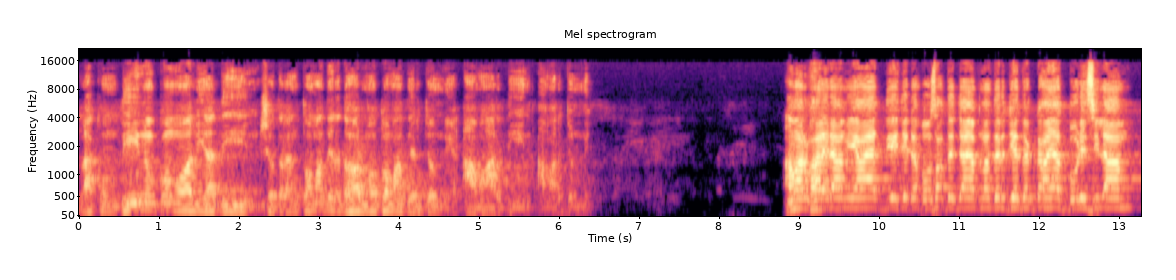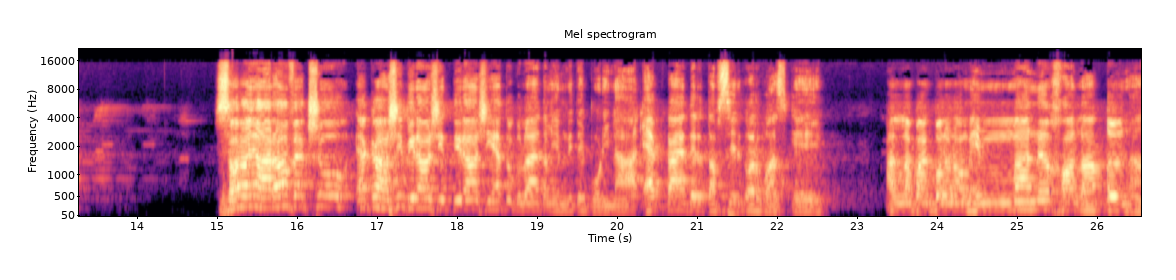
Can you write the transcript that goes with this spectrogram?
লাকুম দিন ওয়ালিয়া দিন, সুতরাং তোমাদের ধর্ম তোমাদের জন্য, আমার দিন, আমার জন্য। আমার ভাইরা, আমি আয়াত দিয়ে যেটা বোঝাতে চাই, আপনাদের যেহেতু একটা আয়াত পড়েছিলাম সরাই আরাফ একশো একাশি, বিরাশি, তিরাশি, এতগুলো আয়াত আমি এমনিতে পড়ি না। একটা আয়াতের তাফসির করব আজকে। আল্লাহ পাক বলেন, মিম্মান খলাকনা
